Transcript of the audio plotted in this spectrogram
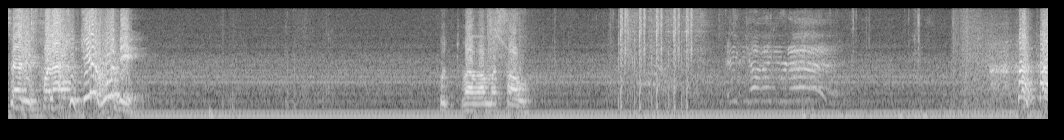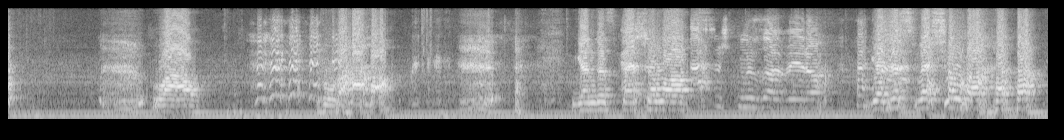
Sério, falhaste o tiro, Rudy! Puto, vai lá matá-lo. Uau! Uau! Ganda Special Ops! Achas que nos ouviram? Ganda Special Ops!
